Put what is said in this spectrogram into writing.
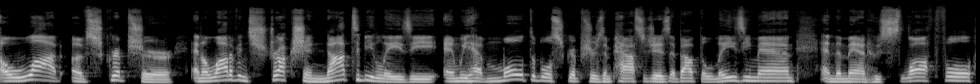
a lot of scripture and a lot of instruction not to be lazy. And we have multiple scriptures and passages about the lazy man and the man who's slothful.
